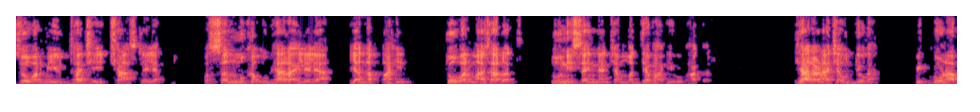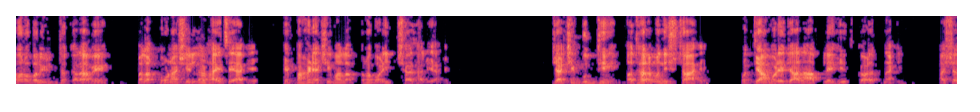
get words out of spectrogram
जोवर मी युद्धाची इच्छा असलेल्या व सन्मुख उभ्या राहिलेल्या यांना पाहिन तोवर माझा रथ दोन्ही सैन्यांच्या मध्यभागी उभा कर. ह्या रणाच्या उद्योगात मी कोणाबरोबर युद्ध करावे मला कोणाशी लढायचे आहे हे पाहण्याची मला प्रबळ इच्छा झाली आहे. ज्याची बुद्धी अधर्मनिष्ठ आहे व त्यामुळे ज्याला आपले हित कळत नाही अशा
